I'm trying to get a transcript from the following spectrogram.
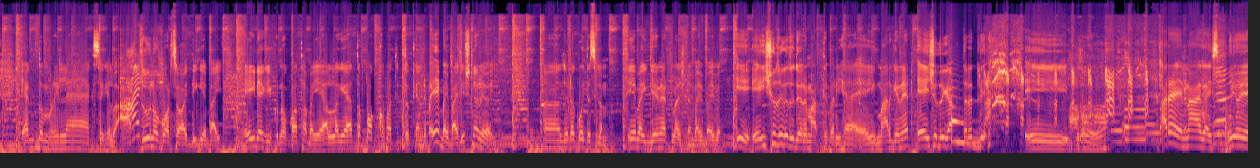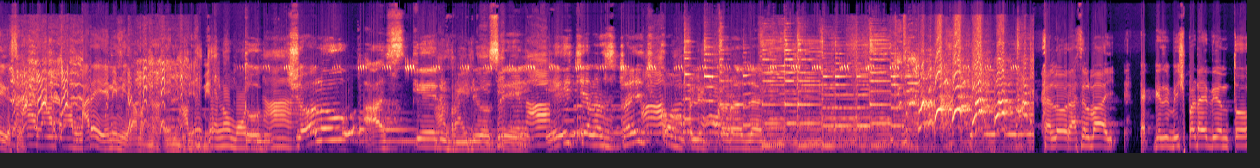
একদম রিল্যাক্সে খেলব। আর জুনও পড়ছে ওইদিকে ভাই। এইটা কি কোনো কথা ভাই? এর লাগে এত পক্ষপাতিত্ব কেন এই ভাই বাইরিস না রে ভাই। যেটা কইতেছিলাম এ ভাই গ্রেনেড মারিস না ভাই ভাই ভাই। এ এই সুযোগে যদি ওরা মারতে পারি হ্যাঁ এই মার গ্রেনেড এই সুযোগে আপনারা এই আরে না গাইস ভুই হয়ে গেছে। আরে এনিমি আমার না এনিমি এনিমি তো চলো আজকের ভিডিওতে এই চ্যালেঞ্জটাই কমপ্লিট করা যাক। হ্যালো রাসেল ভাই। এক কেজি বিষ পাঠাই দিন তো।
